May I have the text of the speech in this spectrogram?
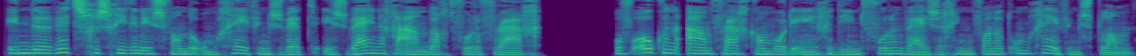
In de wetsgeschiedenis van de Omgevingswet is weinig aandacht voor de vraag of ook een aanvraag kan worden ingediend voor een wijziging van het omgevingsplan.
